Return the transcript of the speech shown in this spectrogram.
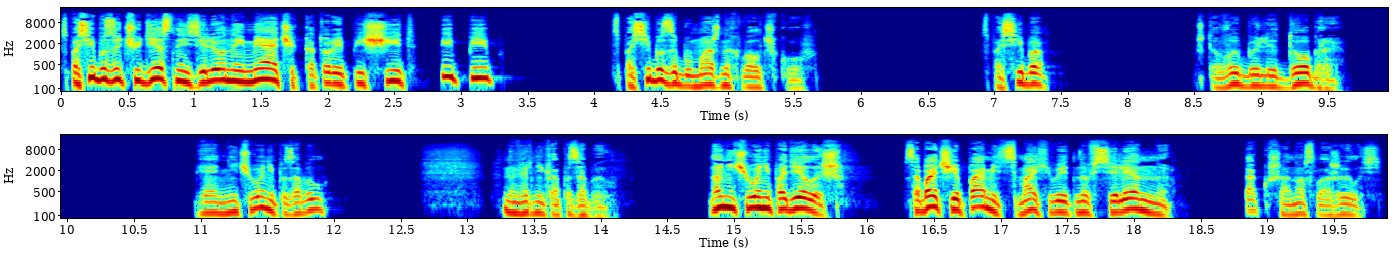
Спасибо за чудесный зеленый мячик, который пищит пип-пип. Спасибо за бумажных волчков. Спасибо, что вы были добры. Я ничего не позабыл? Наверняка позабыл. Но ничего не поделаешь. Собачья память смахивает на Вселенную. Так уж оно сложилось.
